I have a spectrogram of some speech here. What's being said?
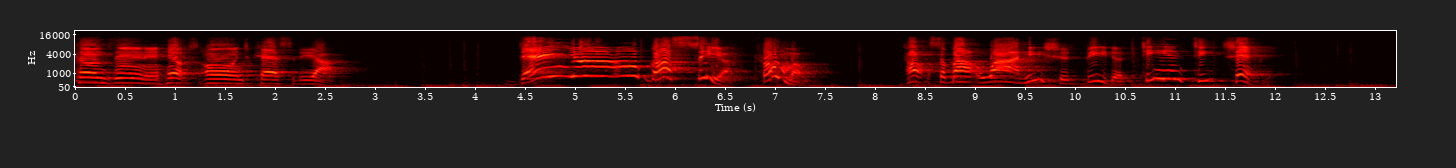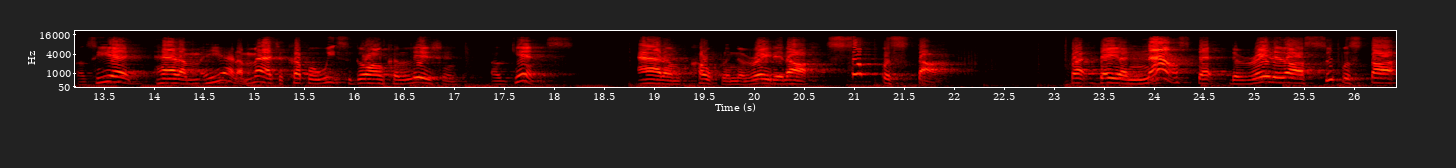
comes in and helps Orange Cassidy out. Daniel Garcia, promo, talks about why he should be the TNT champion. Cause he had, had a he had a match a couple weeks ago on Collision against Adam Copeland, the rated R superstar. But they announced that the rated R superstar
